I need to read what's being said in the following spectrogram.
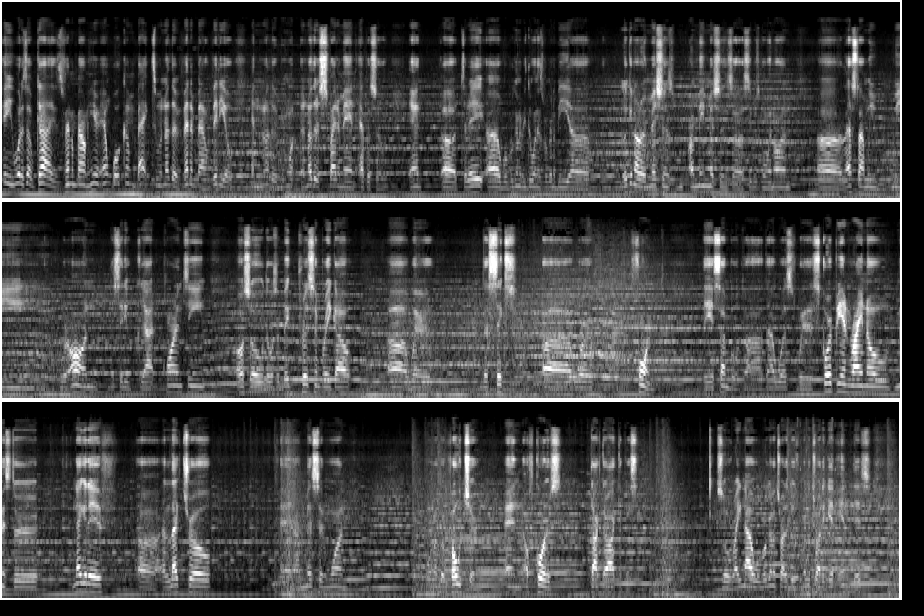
Hey, what is up guys? Venombound here and welcome back to another Venombound video and another another Spider-Man episode. And uh, today uh, what we're gonna be doing is we're gonna be uh, looking at our missions, our main missions, uh, see what's going on. Uh, last time we we were on, the city got quarantined. Also, there was a big prison breakout uh, where the six were formed. They assembled. Uh, that was with Scorpion, Rhino, Mr. Negative, uh, Electro, and I'm missing one. One of the Vulture, and of course, Doctor Octopus. So right now, what we're gonna try to do is we're gonna try to get in this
